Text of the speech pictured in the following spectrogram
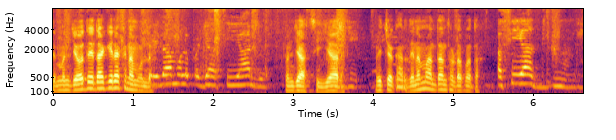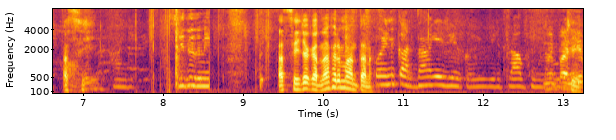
ਤੇ ਮਨਜੋਤ ਇਹਦਾ ਕੀ ਰੱਖਣਾ ਮੁੱਲ? ਇਹਦਾ ਮੁੱਲ 85000 ਜੀ। 85000 ਵਿੱਚੋਂ ਕਰ ਦੇਣਾ ਮਾਨਤਾਂ ਥੋੜਾ ਪਤਾ 80000 ਦੀ ਦੇਵਾਂਗੇ। 80 ਹਾਂਜੀ। ਸਿੱਧੇ ਦਿਨੀ 80 ਚ ਕਰਨਾ ਫਿਰ ਮਾਨਤਾਂ ਕੋਈ ਨਹੀਂ ਕਰ ਦਾਂਗੇ ਜੇ ਕੋਈ ਵੀਰ ਭਰਾ ਫੋਨ ਲਾਊਗਾ। ਭਾਜੀ ਇਹ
